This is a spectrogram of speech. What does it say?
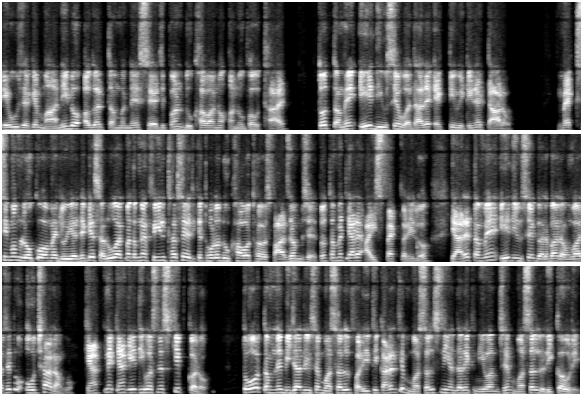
એવું છે કે માની લો અગર તમને સહેજ પણ દુખાવાનો અનુભવ થાય, તો તમે એ દિવસે વધારે એક્ટિવિટીને ટાળો. મેક્સિમમ લોકો અમે જોઈએ છે કે શરૂઆતમાં તમને ફીલ થશે જ કે થોડો દુખાવો થયો સ્પાઝમ છે, તો તમે ત્યારે આઈસ પેક કરી લો. ત્યારે તમે એ દિવસે ગરબા રમવા છે તો ઓછા રમો. ક્યાંક ને ક્યાંક એ દિવસને સ્કીપ કરો. તો તમને બીજા દિવસે મસલ ફરીથી, કારણ કે મસલ્સની અંદર એક નિયમ છે મસલ રિકવરી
